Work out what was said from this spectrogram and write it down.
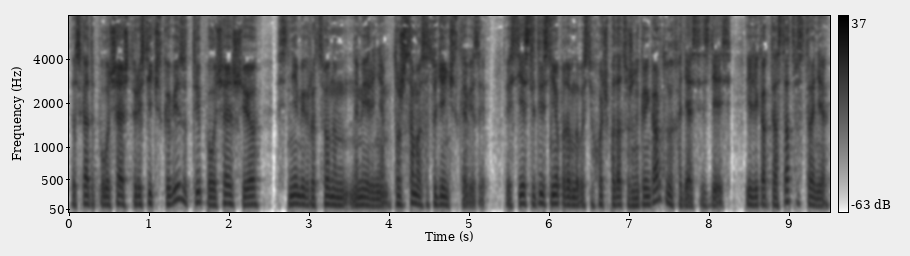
То есть, когда ты получаешь туристическую визу, ты получаешь ее с немиграционным намерением. То же самое со студенческой визой. То есть, если ты с нее потом, допустим, хочешь податься уже на грин-карту, находясь здесь, или как-то остаться в стране,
